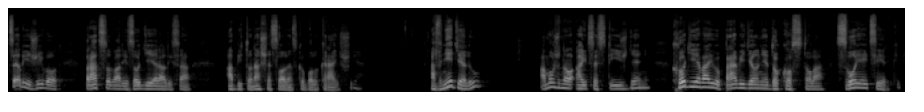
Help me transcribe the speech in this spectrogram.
celý život pracovali, zodierali sa aby to naše Slovensko bolo krajšie. A v nedelu, a možno aj cez týždeň, chodievajú pravidelne do kostola svojej církvy.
